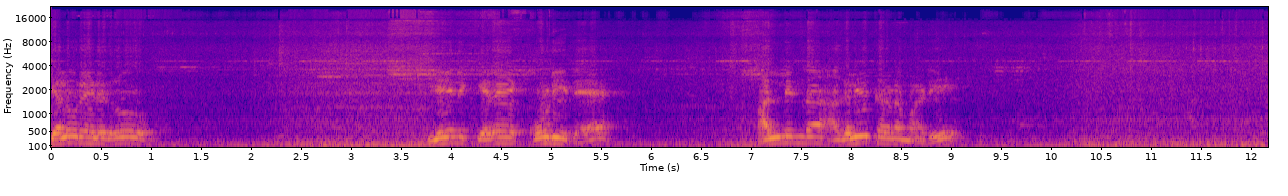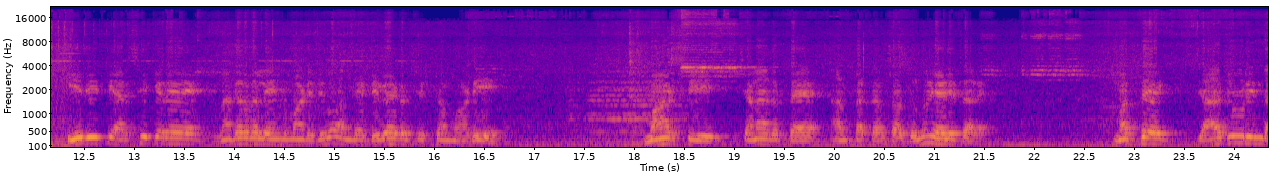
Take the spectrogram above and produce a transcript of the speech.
ಕೆಲವರು ಹೇಳಿದ್ರು, ಏನು ಕೆರೆ ಕೋಡಿ ಇದೆ, ಅಲ್ಲಿಂದ ಅಗಲೀಕರಣ ಮಾಡಿ ಈ ರೀತಿ ಅರಸೀಕೆರೆ ನಗರದಲ್ಲಿ ಹೆಂಗ್ ಮಾಡಿದೀವೋ ಹಂಗೆ ಡಿವೈಡರ್ ಸಿಸ್ಟಮ್ ಮಾಡಿ ಮಾಡಿಸಿ ಚೆನ್ನಾಗುತ್ತೆ ಅಂತಕ್ಕಂಥದ್ದನ್ನು ಹೇಳಿದ್ದಾರೆ. ಮತ್ತೆ ಜಾಜೂರಿಂದ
